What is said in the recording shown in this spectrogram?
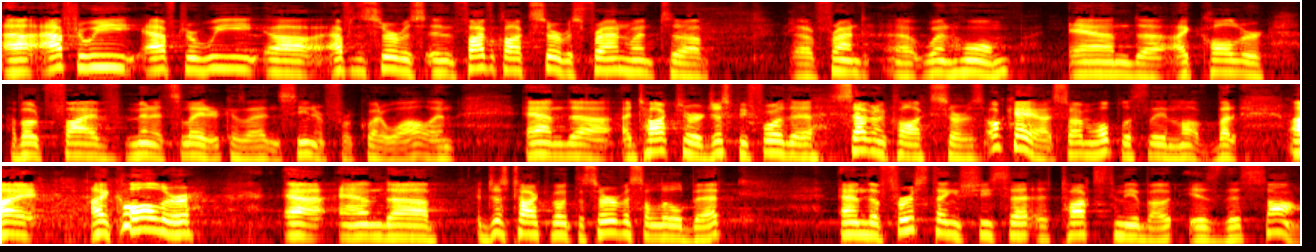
after we after we uh, after the service, uh, five o'clock service, Fran went uh, uh, Fran uh, went home, and I called her about five minutes later because I hadn't seen her for quite a while, and and I talked to her just before the seven o'clock service. Okay, so I'm hopelessly in love, but I I called her and just talked about the service a little bit, and the first thing she said talks to me about is this song.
